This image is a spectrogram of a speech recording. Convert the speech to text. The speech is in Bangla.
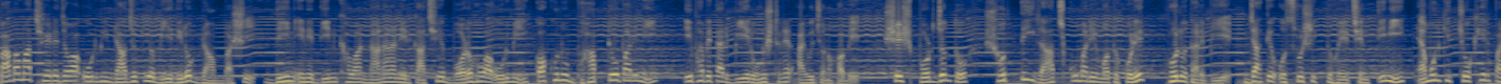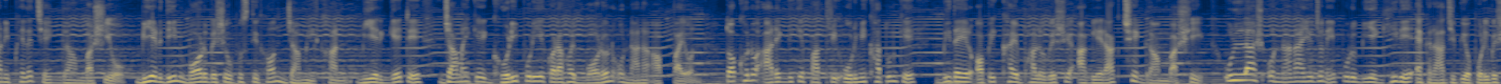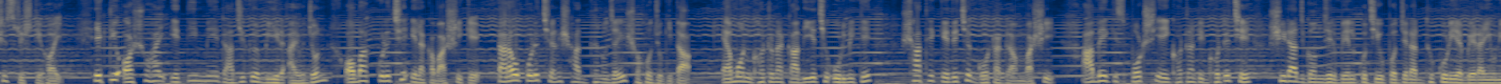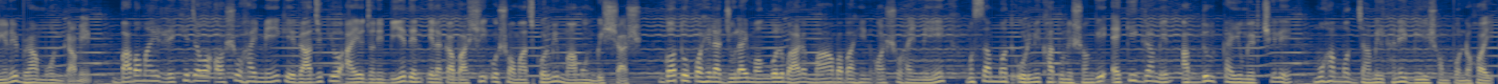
বাবা মা ছেড়ে যাওয়া উর্মির রাজকীয় বিয়ে দিল গ্রামবাসী। দিন এনে দিন খাওয়া নানা নানির কাছে বড় হওয়া উর্মি কখনো ভাবতেও পারেনি এভাবে তার বিয়ের অনুষ্ঠানের আয়োজন হবে। শেষ পর্যন্ত সত্যিই রাজকুমারীর মতো করে হলো তার বিয়ে, যাতে অশ্রুসিক্ত হয়েছেন তিনি, এমনকি চোখের পানি ফেলেছে গ্রামবাসীও। বিয়ের দিন বর বেশে উপস্থিত হন জামিল খান। বিয়ের গেটে জামাইকে ঘড়ি পরিয়ে করা হয় বরণ ও নানা আপ্যায়ন। তখনও আরেকদিকে পাত্রী উর্মি খাতুনকে বিদায়ের অপেক্ষায় ভালোবেসে আগলে রাখছে গ্রামবাসী। উল্লাস ও নানা আয়োজনে পুরো বিয়ে ঘিরে এক রাজকীয় পরিবেশের সৃষ্টি হয়। একটি অসহায় এতিম মেয়ে রাজকীয় বিয়ের আয়োজন অবাক করেছে এলাকাবাসীকে। তারাও করেছেন সাধ্যানুযায়ী সহযোগিতা। এমন ঘটনা কাঁদিয়েছে উর্মিকে, সাথে কেঁদেছে গোটা গ্রামবাসী। আবেগ স্পর্শী এই ঘটনাটি ঘটেছে সিরাজগঞ্জের বেলকুচি উপজেলার ধুকুরিয়া বেড়া ইউনিয়নের ব্রাহ্মণ গ্রামে। বাবা মায়ের রেখে যাওয়া অসহায় মেয়েকে রাজকীয় আয়োজনে বিয়ে দেন এলাকাবাসী ও সমাজকর্মী মামুন বিশ্বাস। গত পহেলা জুলাই মঙ্গলবার মা বাবাহীন অসহায় মেয়ে মোসাম্মদ উর্মি খাতুনের সঙ্গে একই গ্রামের আব্দুল কাইয়ুমের ছেলে মোহাম্মদ জামিল খানের বিয়ে সম্পন্ন হয়,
